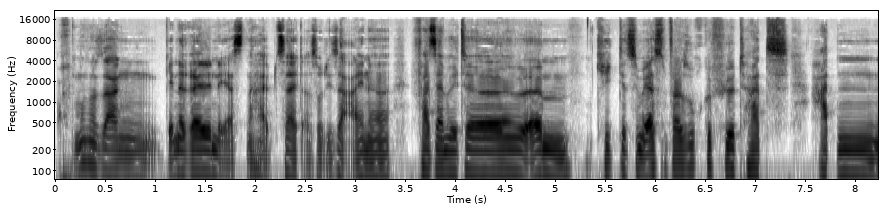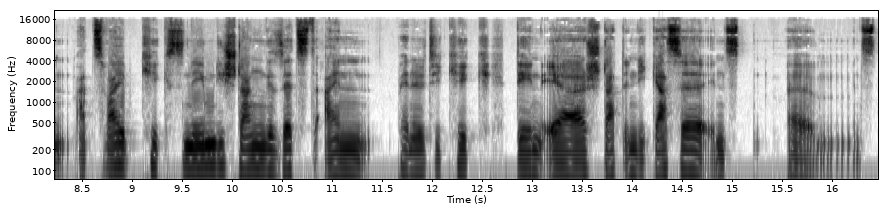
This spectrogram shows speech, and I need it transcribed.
auch, muss man sagen, generell in der ersten Halbzeit, also dieser eine versammelte ähm, Kick, der zum ersten Versuch geführt hat, hatten, hat zwei Kicks neben die Stangen gesetzt, einen Penalty Kick, den er statt in die Gasse ins, ähm, ins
